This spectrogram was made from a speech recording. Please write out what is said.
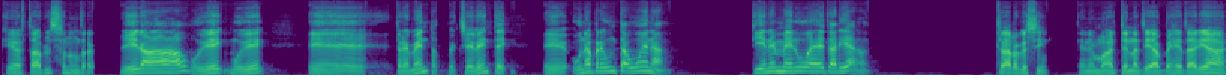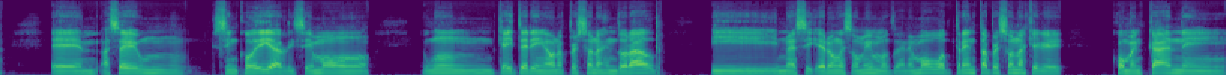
que yo estaba pensando otra cosa. Sí, no, no, no, muy bien, muy bien. Eh, tremendo, excelente. Eh, una pregunta buena. ¿Tienen menú vegetariano? Claro que sí. Tenemos alternativas vegetarianas. hace un cinco días le hicimos un catering a unas personas en Dorado y nos exigieron eso mismo. Tenemos 30 personas que comen carne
